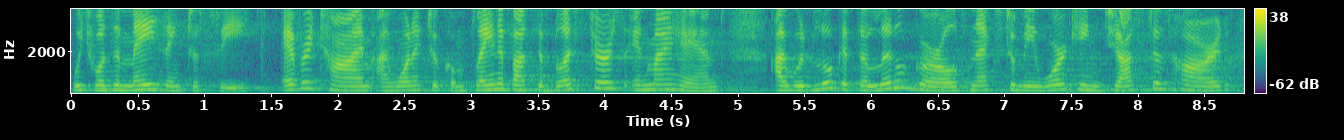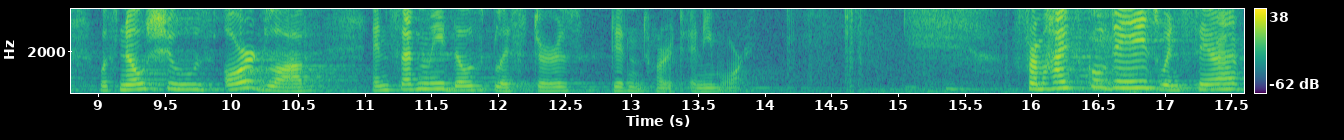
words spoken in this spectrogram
which was amazing to see. Every time I wanted to complain about the blisters in my hand, I would look at the little girls next to me working just as hard with no shoes or gloves, and suddenly those blisters didn't hurt anymore. From high school days, when Sarah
